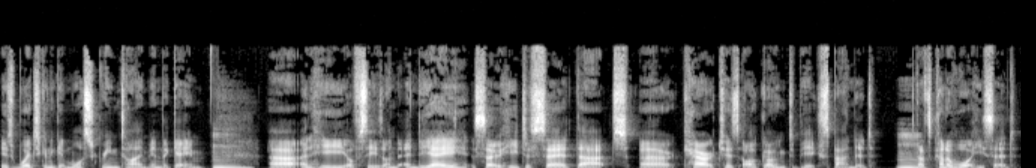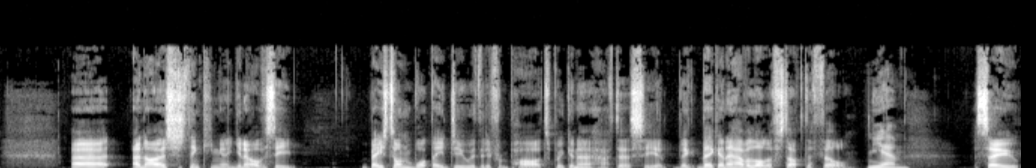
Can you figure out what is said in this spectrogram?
is Wedge going to get more screen time in the game? Mm. Uh, and he obviously is under NDA, so he just said that uh, characters are going to be expanded. Mm. That's kind of what he said. Uh, and I was just thinking, uh, you know, obviously, based on what they do with the different parts, we're gonna have to see it. They, they're gonna have a lot of stuff to fill. yeah. So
